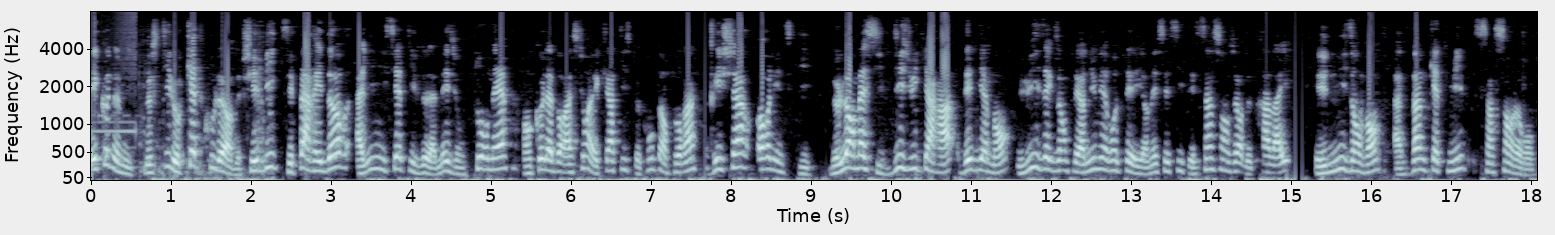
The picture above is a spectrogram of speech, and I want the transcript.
Économie. Le stylo 4 couleurs de chez Bic s'est paré d'or à l'initiative de la maison Tournaire en collaboration avec l'artiste contemporain Richard Orlinski. De l'or massif 18 carats, des diamants, 8 exemplaires numérotés ayant nécessité 500 heures de travail et une mise en vente à 24 500 euros.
